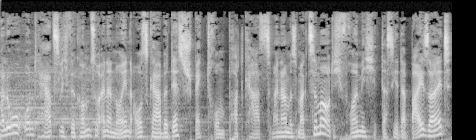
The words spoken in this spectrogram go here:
Hallo und herzlich willkommen zu einer neuen Ausgabe des Spektrum Podcasts. Mein Name ist Marc Zimmer und ich freue mich, dass ihr dabei seid.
